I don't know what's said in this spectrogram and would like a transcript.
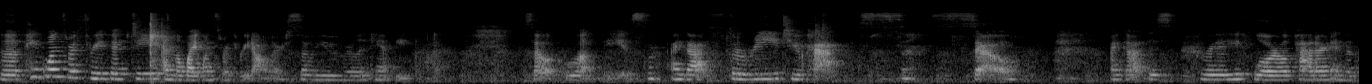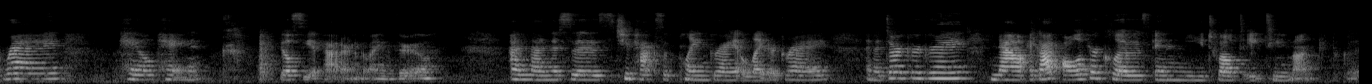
the pink ones were $3.50 and the white ones were $3, so you really can't beat that. So love these. I got three two packs. So I got this pretty floral pattern in the gray, pale pink. You'll see a pattern going through. And then this is two packs of plain gray, a lighter gray, and a darker gray. Now, I got all of her clothes in the 12 to 18 month because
